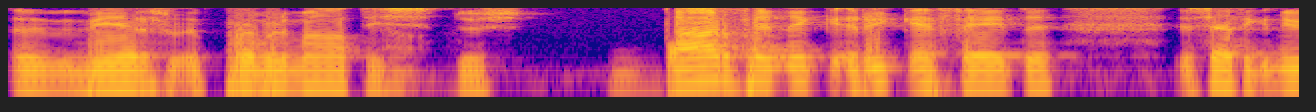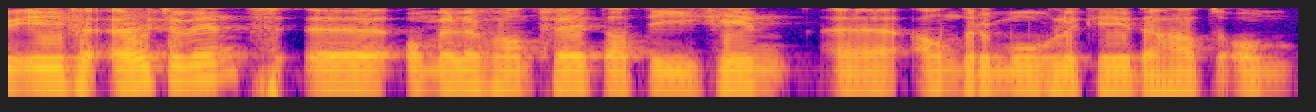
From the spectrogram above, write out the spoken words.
weer problematisch. Dus daar vind ik Rick in feite, zet ik nu even uit de wind, uh, omwille van het feit dat hij geen uh, andere mogelijkheden had om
